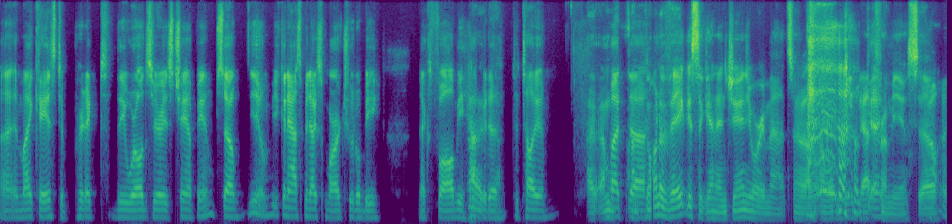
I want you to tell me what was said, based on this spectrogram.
uh, in my case, to predict the World Series champion. So you know you can ask me next March who it'll be next fall. I'll be happy to to tell you. I, I'm, But, I'm uh, going to Vegas again in January, Matt. So I'll, I'll need that from you. So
